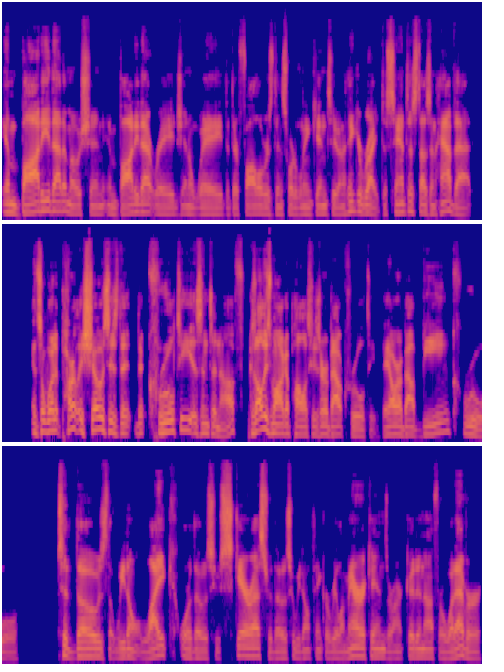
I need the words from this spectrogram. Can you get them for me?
embody that emotion, embody that rage in a way that their followers then sort of link into. And I think you're right. DeSantis doesn't have that. And so what it partly shows is that that cruelty isn't enough because all these MAGA policies are about cruelty. They are about being cruel to those that we don't like or those who scare us or those who we don't think are real Americans or aren't good enough or whatever,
